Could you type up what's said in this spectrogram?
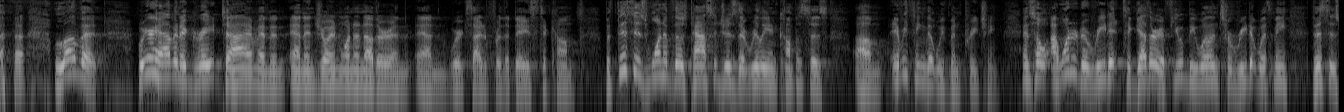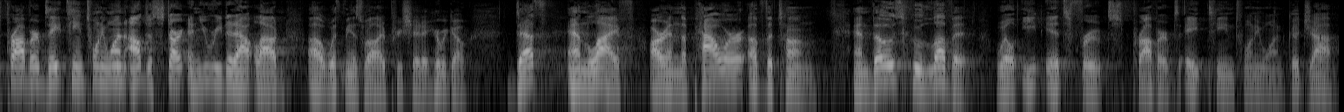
Love it. We're having a great time and, and enjoying one another, and, and we're excited for the days to come. But this is one of those passages that really encompasses um, everything that we've been preaching. And so I wanted to read it together. If you would be willing to read it with me, this is Proverbs 18 21. I'll just start and you read it out loud uh, with me as well. I appreciate it. Here we go. Death and life are in the power of the tongue and those who love it will eat its fruits. Proverbs 18:21. Good job.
